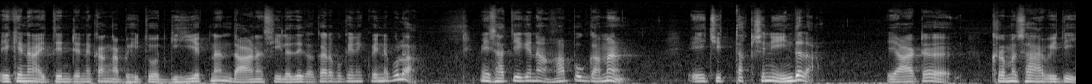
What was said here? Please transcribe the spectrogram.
ඒක නා ඉතින්ට එනකන් අපි හිතුවොත් ගිහියෙක් නම් දාන සීල දෙක කරපු කෙනෙක් වෙන්න පුළුවන්. මේ සතිය ගැන අහපු ගමන් ඒ චිත්තක්ෂණේ ඉඳලා එයාට ක්‍රමසහ විදි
